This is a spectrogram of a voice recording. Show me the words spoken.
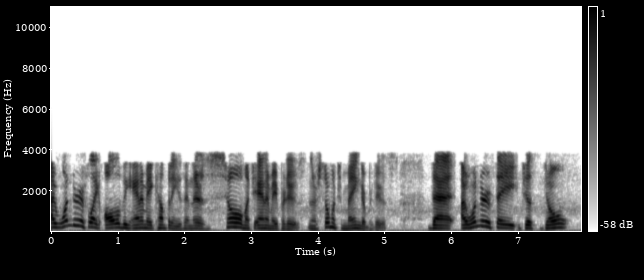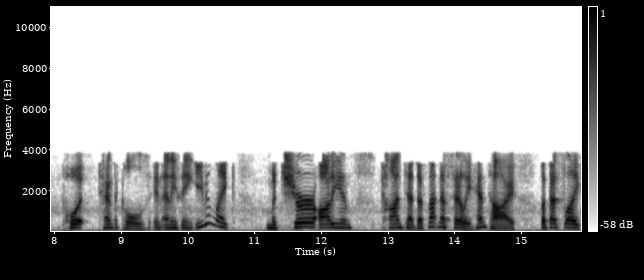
I wonder if like all of the anime companies, and there's so much anime produced, and there's so much manga produced, that I wonder if they just don't put tentacles in anything, even like mature audience content that's not necessarily hentai, but that's like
